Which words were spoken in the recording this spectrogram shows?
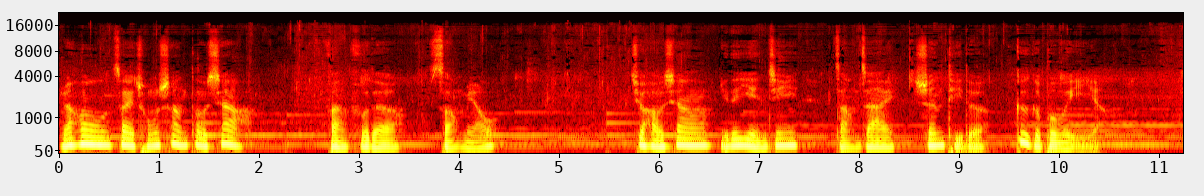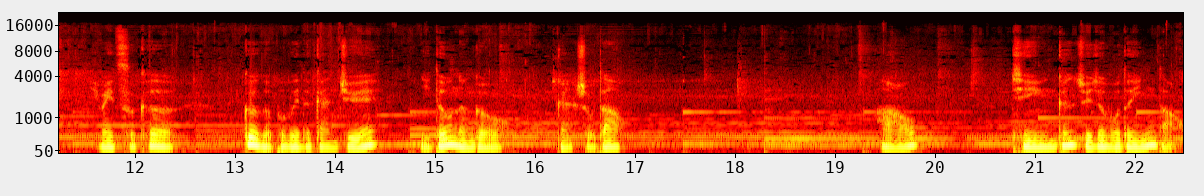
然后再从上到下，反复的扫描。就好像你的眼睛长在身体的各个部位一样，因为此刻各个部位的感觉你都能够感受到。好，请跟随着我的引导，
